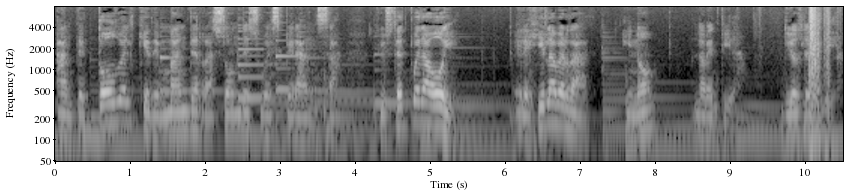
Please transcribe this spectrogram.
ante todo el que demande razón de su esperanza, que usted pueda hoy elegir la verdad y no la mentira. Dios le bendiga.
